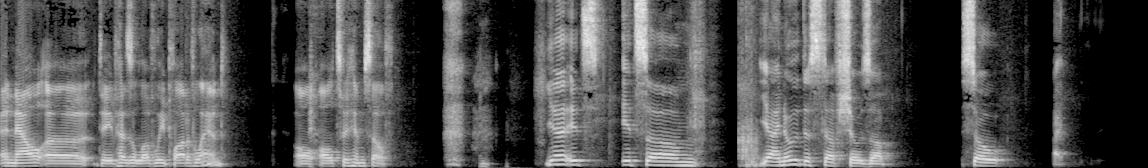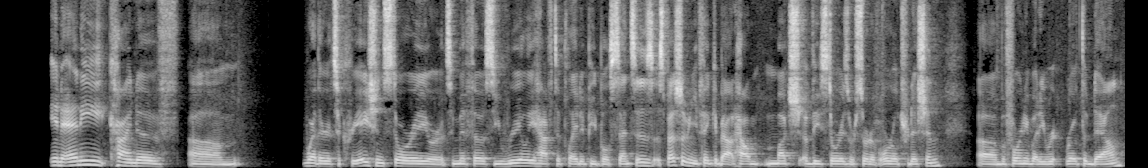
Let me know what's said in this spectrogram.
And now uh, Dave has a lovely plot of land, all all to himself. Yeah, it's it's um, yeah. I know that this stuff shows up. So, I in any kind of um, whether it's a creation story or it's a mythos, you really have to play to people's senses, especially when you think about how much of these stories were sort of oral tradition um, before anybody wr- wrote them down.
